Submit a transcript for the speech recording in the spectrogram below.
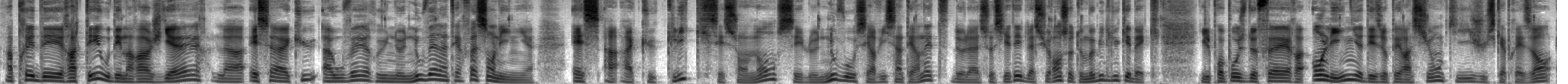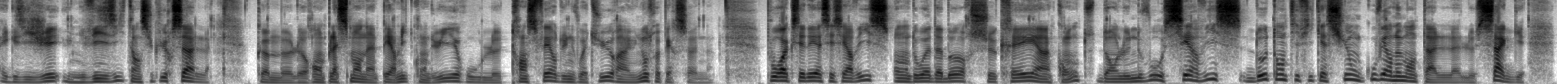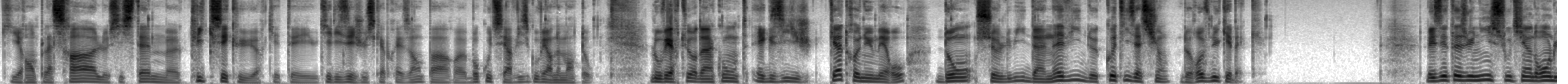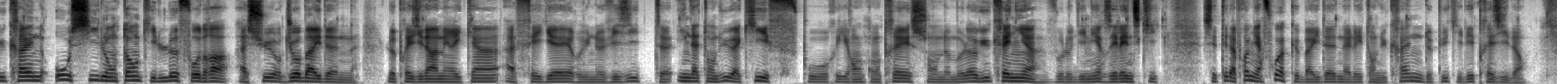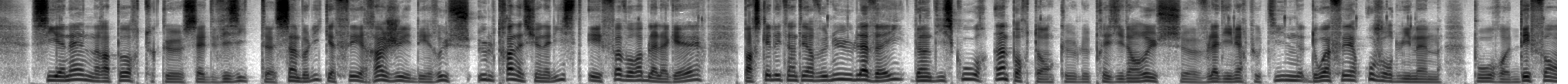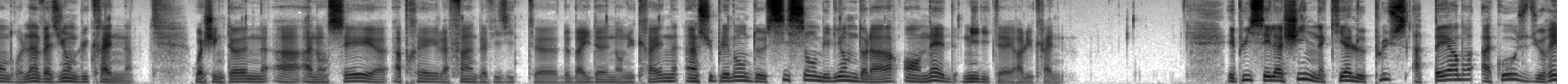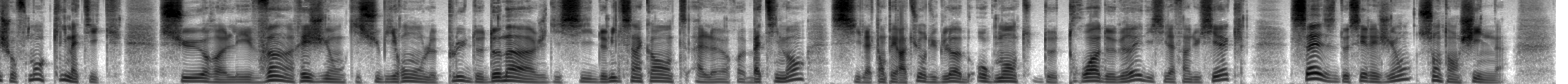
Après des ratés au démarrage hier, la SAAQ a ouvert une nouvelle interface en ligne. SAAQ Click, c'est son nom, c'est le nouveau service Internet de la Société de l'assurance automobile du Québec. Il propose de faire en ligne des opérations qui, jusqu'à présent, exigeaient une visite en succursale, comme le remplacement d'un permis de conduire ou le transfert d'une voiture à une autre personne. Pour accéder à ces services, on doit d'abord se créer un compte dans le nouveau service d'authentification gouvernementale, le SAG, qui remplacera le système Click Secure qui était utilisé jusqu'à présent par beaucoup de services gouvernementaux. L'ouverture d'un compte exige quatre numéros, dont celui d'un avis de cotisation de Revenu Québec. Les États-Unis soutiendront l'Ukraine aussi longtemps qu'il le faudra, assure Joe Biden. Le président américain a fait hier une visite inattendue à Kiev pour y rencontrer son homologue ukrainien, Volodymyr Zelensky. C'était la première fois que Biden allait en Ukraine depuis qu'il est président. CNN rapporte que cette visite symbolique a fait rager des Russes ultranationalistes et favorables à la guerre parce qu'elle est intervenue la veille d'un discours important que le président russe Vladimir Poutine doit faire aujourd'hui même pour défendre l'invasion de l'Ukraine. Washington a annoncé, après la fin de la visite de Biden en Ukraine, un supplément de 600 millions de dollars en aide militaire à l'Ukraine. Et puis c'est la Chine qui a le plus à perdre à cause du réchauffement climatique. Sur les 20 régions qui subiront le plus de dommages d'ici 2050 à leurs bâtiments, si la température du globe augmente de 3 degrés d'ici la fin du siècle, 16 de ces régions sont en Chine.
